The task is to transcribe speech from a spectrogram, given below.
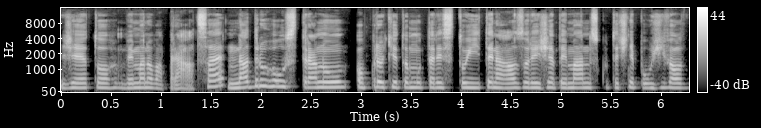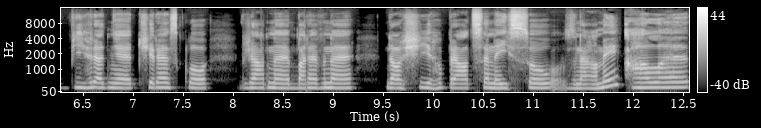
že je to Bimanova práce. Na druhou stranu oproti tomu tedy stojí ty názory, že Biman skutečně používal výhradně čiré sklo, žádné barevné další jeho práce nejsou známy, ale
